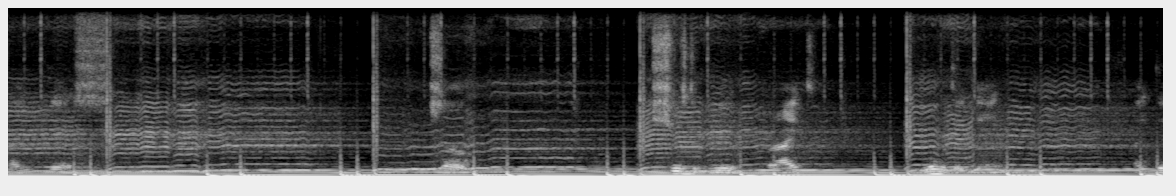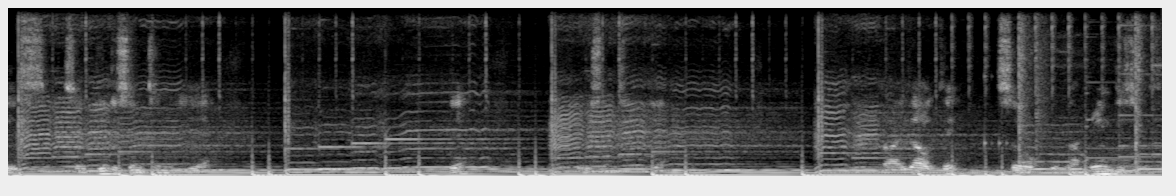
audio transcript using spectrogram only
like this. So choose the blue right? Move it again like this. So do the same thing here. Okay? Do the same thing here. Right okay? So we can bring this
